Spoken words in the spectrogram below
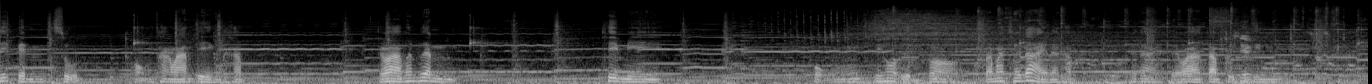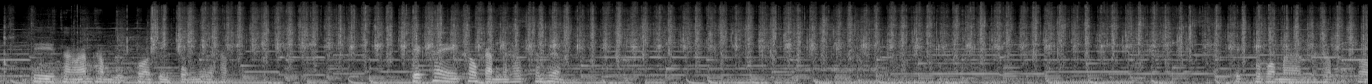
นี่เป็นสูตรของทางร้านเองนะครับ แต่ว่าเพื่อนๆที่มีผงยี่ห้ออื่นก็สามารถใช้ได้นะครับใช้ได้ แต่ว่าตามสูตรจริงๆที่ทางร้านทำอยู่ก็ติ่งผงนี่แหละครับ เช็คให้เข้ากันนะครับเพื่อนๆ พอประมาณนะครับ ก็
